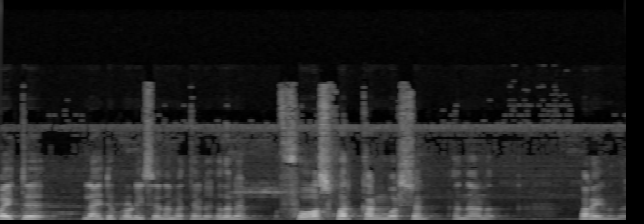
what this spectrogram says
വൈറ്റ് ലൈറ്റ് പ്രൊഡ്യൂസ് ചെയ്യുന്ന മെത്തേഡ്. അതിന് ഫോസ്ഫർ കൺവർഷൻ എന്നാണ് പറയുന്നത്.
